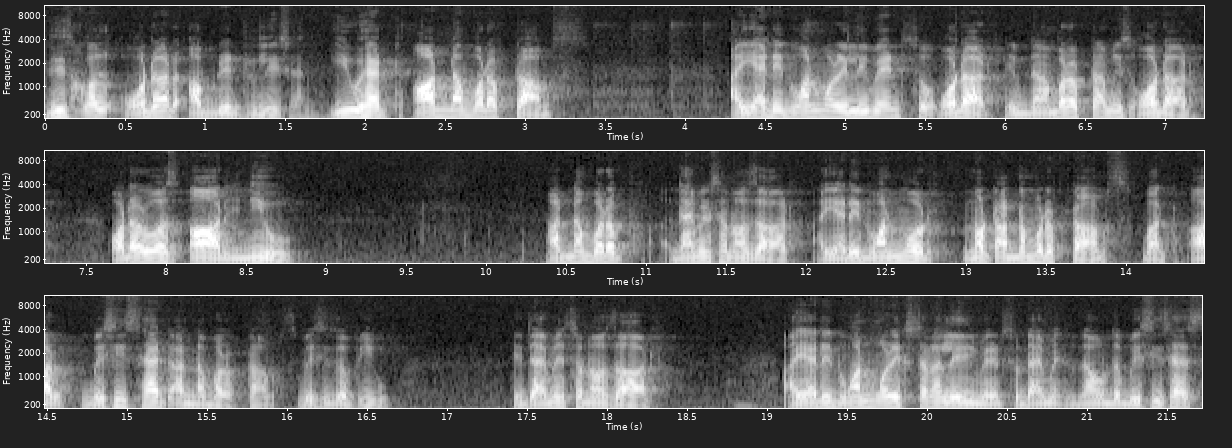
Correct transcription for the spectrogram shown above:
this is called order update relation. You had odd number of terms, I added one more element. So, order if the number of term is order, order was r new, odd number of dimension was r, I added one more not odd number of terms, but r basis had odd number of terms basis of u, the dimension was r I added one more external element. So, now the basis has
